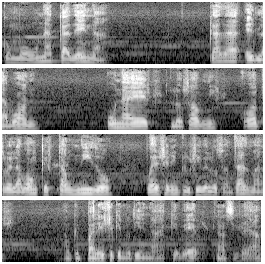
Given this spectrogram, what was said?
como una cadena, cada eslabón, una es los ovnis, otro eslabón que está unido, puede ser inclusive los fantasmas, aunque parece que no tiene nada que ver. Así es. ¿verdad?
